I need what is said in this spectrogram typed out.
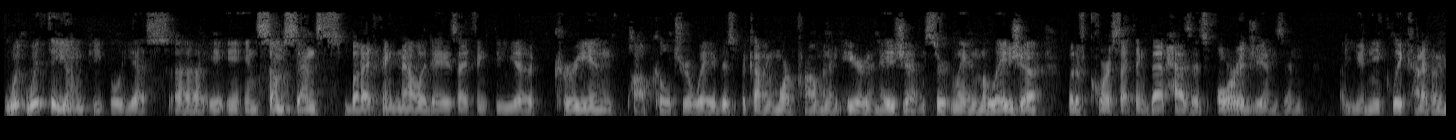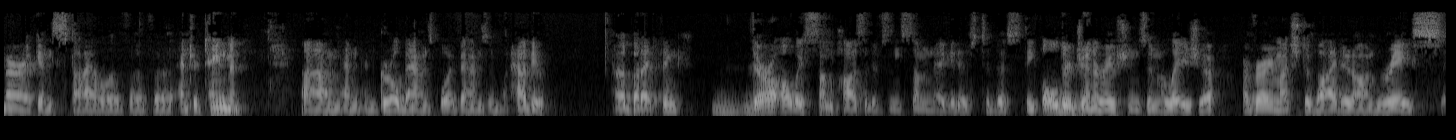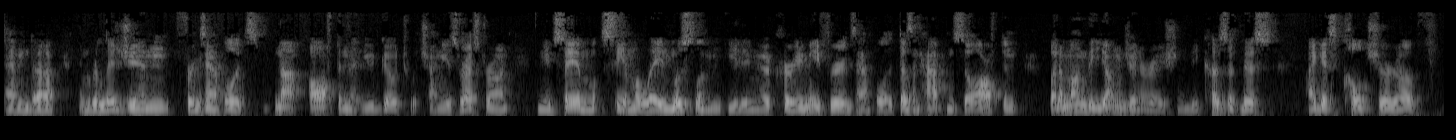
With, with the young people, yes, uh, in, in, some sense. But I think nowadays, I think the uh, Korean pop culture wave is becoming more prominent here in Asia and certainly in Malaysia. But of course, I think that has its origins in a uniquely kind of American style of, of uh, entertainment um, and, girl bands, boy bands, and what have you. Uh, but I think there are always some positives and some negatives to this. The older generations in Malaysia are very much divided on race and uh, and religion. For example, it's not often that you'd go to a Chinese restaurant and you'd say see a Malay Muslim eating a curry mee, for example. It doesn't happen so often. But among the young generation, because of this I guess, culture of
